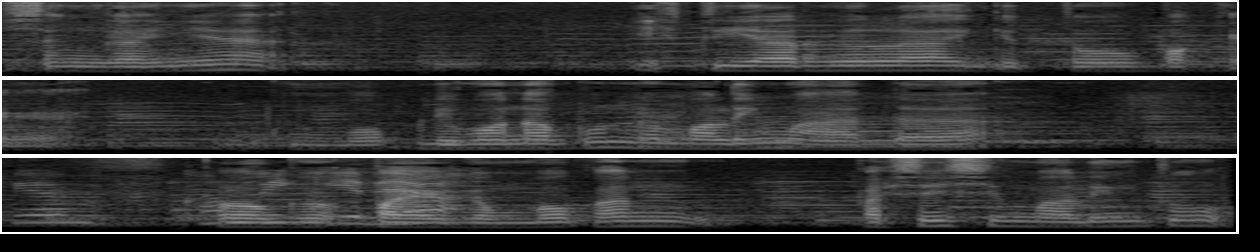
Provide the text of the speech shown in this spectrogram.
seenggaknya ikhtiar lah gitu pakai gembok. Di mana pun yang maling mah ada. Ya kalau pakai gembok kan pasti si maling tuh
